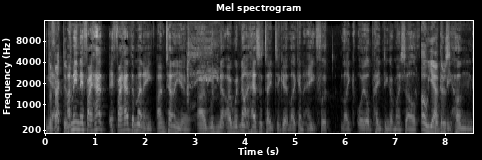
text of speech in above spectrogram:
It's Yeah. effective. I mean, if I had if I had the money, I'm telling you, I would not I would not hesitate to get like an eight foot like oil painting of myself. Oh, yeah, there's- be hung.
